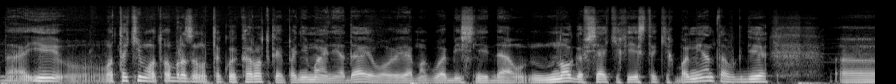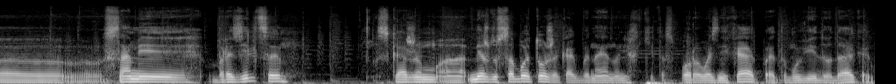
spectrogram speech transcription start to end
Да, и вот таким вот образом, вот такое короткое понимание, да, его я могу объяснить, да. Много всяких есть таких моментов, где сами бразильцы, скажем, э, между собой тоже, как бы, наверное, у них какие-то споры возникают по этому виду, да, как бы,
